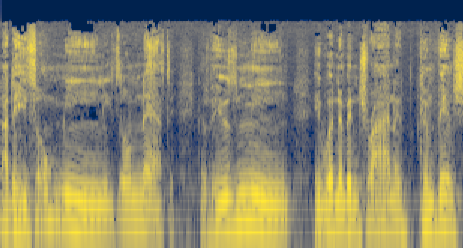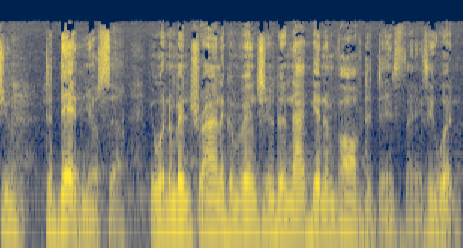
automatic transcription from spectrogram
Not that he's so mean, he's so nasty. Because if he was mean, he wouldn't have been trying to convince you to deaden yourself. He wouldn't have been trying to convince you to not get involved in these things. He wouldn't.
